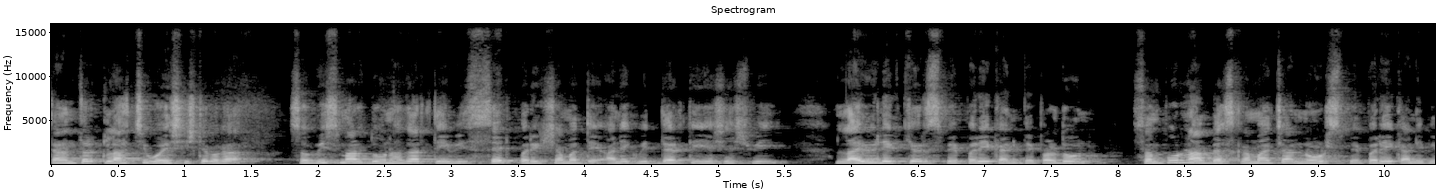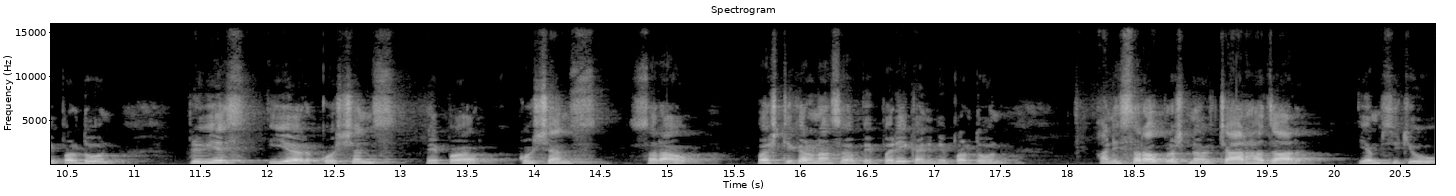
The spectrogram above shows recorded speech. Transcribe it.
त्यानंतर क्लासची वैशिष्ट्ये बघा. सव्वीस मार्च दोन हजार तेवीस सेट परीक्षामध्ये अनेक विद्यार्थी यशस्वी. लाईव्ह लेक्चर्स पेपर एक आणि पेपर दोन. संपूर्ण अभ्यासक्रमाच्या नोट्स पेपर एक आणि पेपर दोन. Previous year questions paper questions सराव स्पष्टीकरणासह पेपर एक आणि पेपर दोन. आणि सराव प्रश्न चार हजार एम सी क्यू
